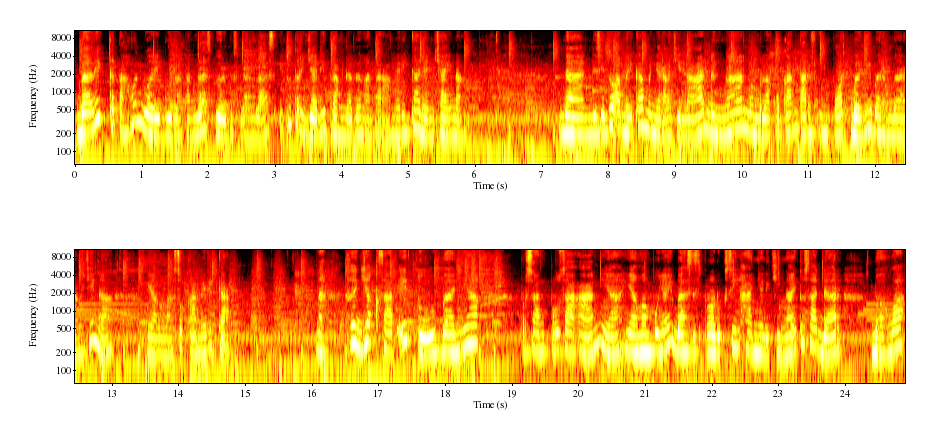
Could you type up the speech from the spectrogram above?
balik ke tahun 2018-2019 itu terjadi perang dagang antara Amerika dan China. Dan di situ Amerika menyerang China dengan memperlakukan tarif import bagi barang-barang China yang masuk ke Amerika. Nah, sejak saat itu banyak perusahaan-perusahaan ya yang mempunyai basis produksi hanya di Cina itu sadar bahwa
